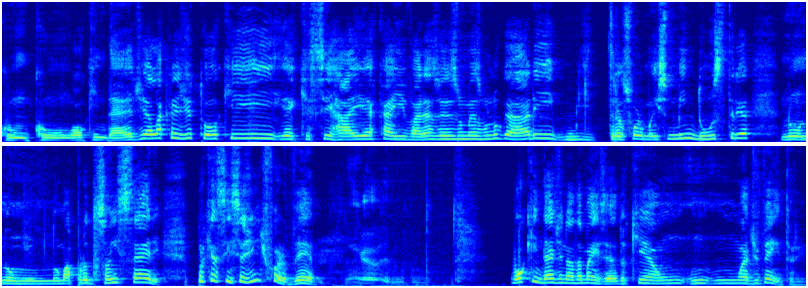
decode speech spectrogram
com, com Walking Dead ela acreditou que, que esse raio ia cair várias vezes no mesmo lugar e, e transformou isso numa indústria, num- num- numa produção em série. Porque assim, se a gente for ver, Walking Dead nada mais é do que é um, um, um adventure.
